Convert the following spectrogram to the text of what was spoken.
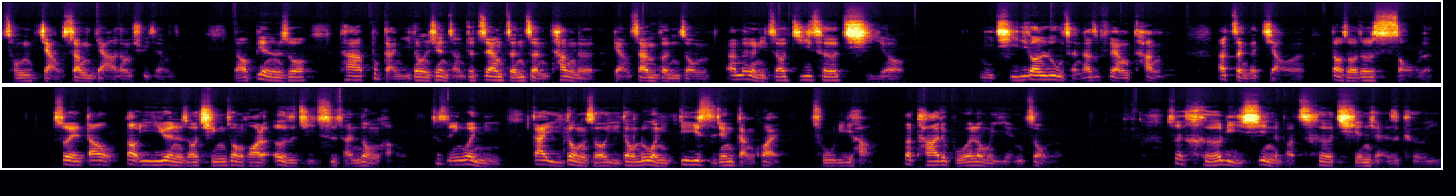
从脚上压上去这样子，然后变成说他不敢移动的现场，就这样整整烫了两三分钟。那那个你知道机车骑哦，你骑一段路程它是非常烫的，那整个脚呢，到时候都是熟了。所以到到医院的时候，轻重花了二十几次才弄好，就是因为你该移动的时候移动，如果你第一时间赶快处理好，那它就不会那么严重了。所以合理性的把车牵起来是可以。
